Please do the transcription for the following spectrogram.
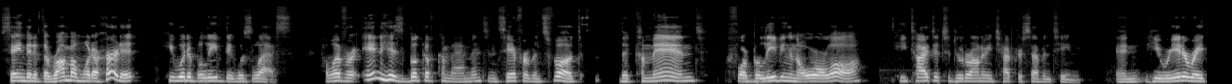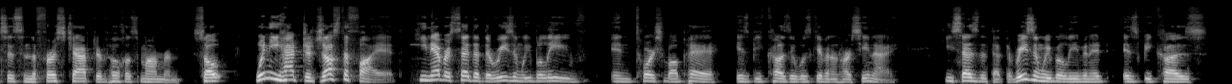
saying that if the Rambam would have heard it, he would have believed it was less. However, in his Book of Commandments, in Sefer Mitzvot, the command for believing in the oral law, he ties it to Deuteronomy chapter 17. And he reiterates this in the first chapter of Hilchos Mamrim. So when he had to justify it, he never said that the reason we believe in Torah Shebaal Peh is because it was given on Har Sinai. He says that, that the reason we believe in it is because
